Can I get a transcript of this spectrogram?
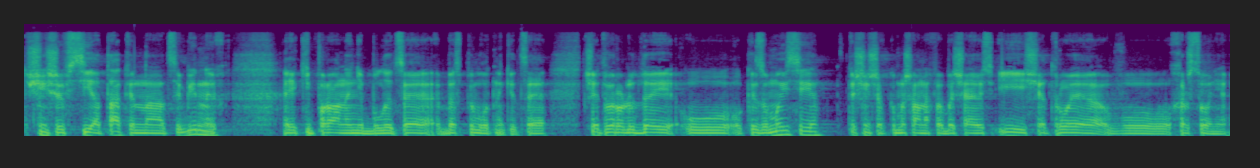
точніше, всі атаки на цивільних, які поранені були. Це безпілотники. Це четверо людей у Кизомисі. Точніше, в Комишанах вибачаюсь, і ще троє в Херсоні.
